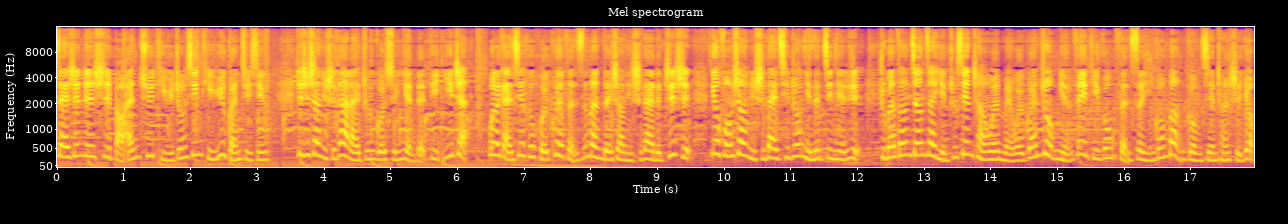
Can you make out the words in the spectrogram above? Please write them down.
在深圳市宝安区体育中心体育馆举行。这是少女时代来中国巡演的第一站。为了感谢和回馈粉丝们对少女时代的支持，又逢少女时代七周年的纪念日，主办方将在演出现场为每位观众免费提供粉色荧光棒供现场使用。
